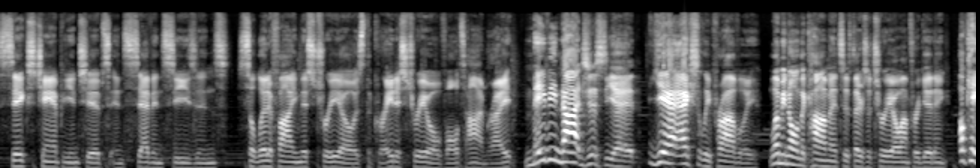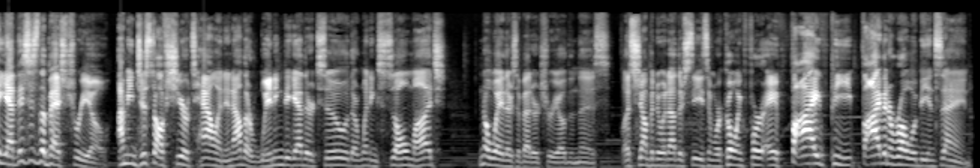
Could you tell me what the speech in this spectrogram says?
Six championships in seven seasons. Solidifying this trio as the greatest trio of all time, right? Maybe not just yet. Yeah, actually, probably. Let me know in the comments if there's a trio I'm forgetting. Okay, yeah, this is the best trio. I mean, just just off sheer talent, and now they're winning together too. They're winning so much. No way there's a better trio than this. Let's jump into another season. We're going for a 5-peat. Five in a row would be insane.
